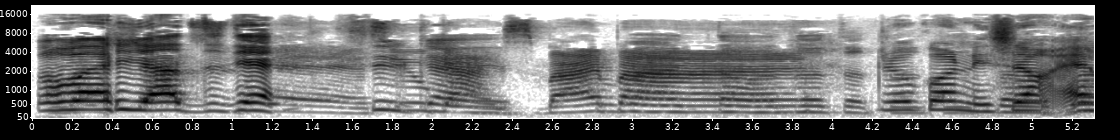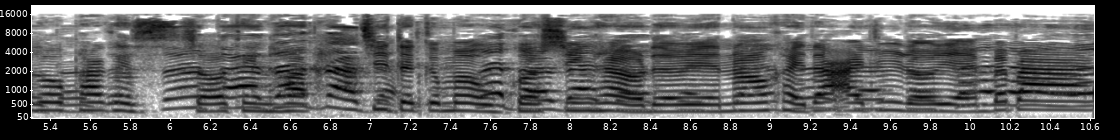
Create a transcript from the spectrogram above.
我们下次见，See you guys，拜拜。如果你是用 Apple Podcast 收听的话，记得给我们五颗星还有留言哦，可以到 IG 留言，拜拜。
